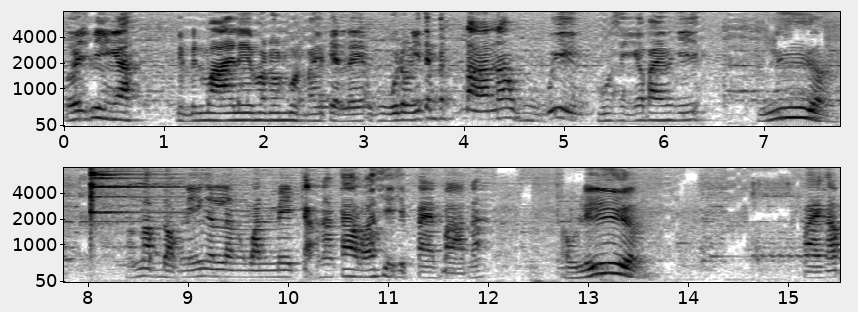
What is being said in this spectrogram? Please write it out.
เฮ้ยนี่ไงเปลี่ยนเป็นวายเลยพอโดนบ่นไปเปลี่ยนเลยโอ้โหตรงนี้เต็มกระดานนะโอ้โหผูสีเข้าไปเมื่อกี้เรื่อง สำหรับดอกนี้เงินรางวัลเมกะนะ948 บาทนะ เอาเรื่อง ไปครับ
